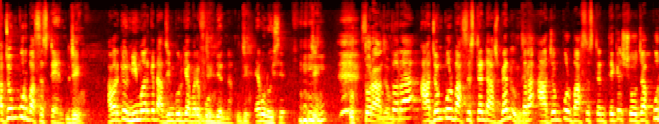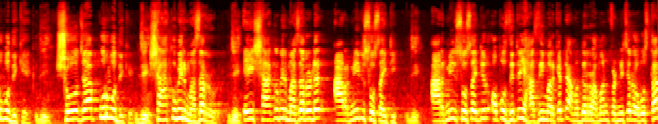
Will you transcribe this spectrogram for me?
আজমপুর বাস স্ট্যান্ড। জি। আবার কেউ নিউ মার্কেট আজিমপুর গিয়ে আমার ফোন দেন না। এমন হয়েছে উত্তরা আজমপুর। বাস স্ট্যান্ড আসবেন উত্তরা আজমপুর বাস স্ট্যান্ড থেকে সোজা পূর্ব দিকে। সোজা পূর্ব দিকে। শাহকবির মাজার রোড। এই শাহকবির মাজার রোডের আর্মির সোসাইটি। আর্মি সোসাইটির অপোজিটেই হাজি মার্কেটে আমাদের রহমান ফার্নিচারের অবস্থান।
